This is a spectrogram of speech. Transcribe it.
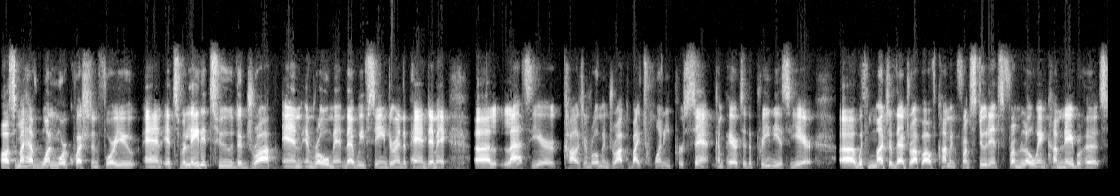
Awesome. I have one more question for you, and it's related to the drop in enrollment that we've seen during the pandemic. Uh, last year, college enrollment dropped by 20% compared to the previous year, uh, with much of that drop off coming from students from low income neighborhoods.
